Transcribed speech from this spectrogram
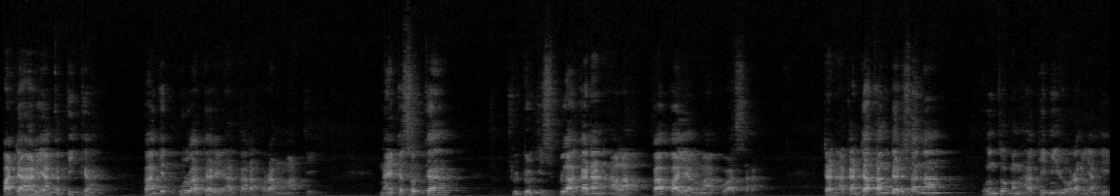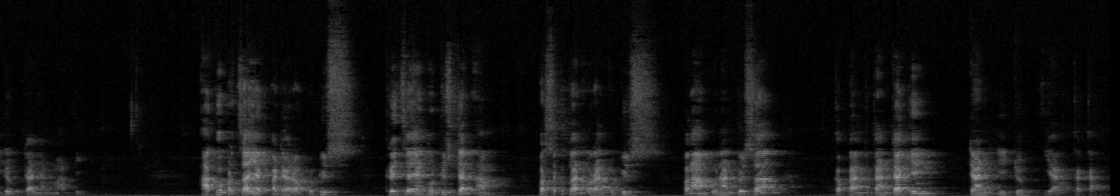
Pada hari yang ketiga, bangkit pula dari antara orang mati. Naik ke surga, duduk di sebelah kanan Allah Bapa yang Maha Kuasa, dan akan datang dari sana untuk menghakimi orang yang hidup dan yang mati. Aku percaya kepada Roh Kudus, gereja yang kudus dan am, persekutuan orang kudus, pengampunan dosa, kebangkitan daging, dan hidup yang kekal.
